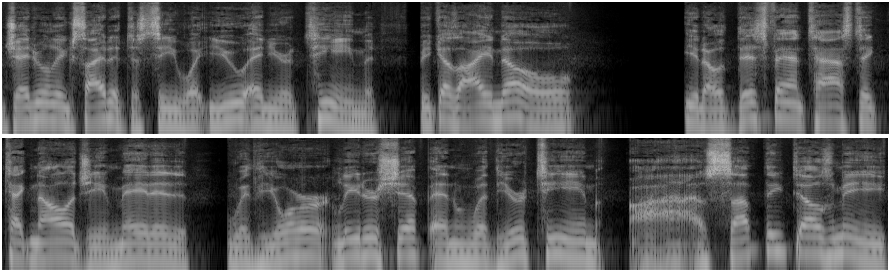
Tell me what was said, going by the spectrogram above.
genuinely excited to see what you and your team because I know you know, this fantastic technology made it with your leadership and with your team. Uh, something tells me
